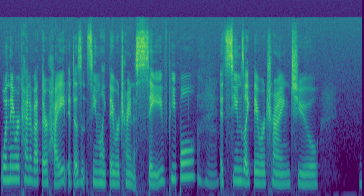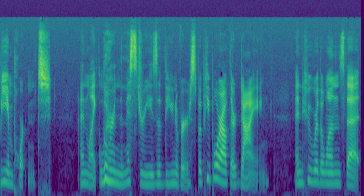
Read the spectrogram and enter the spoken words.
when they were kind of at their height. It doesn't seem like they were trying to save people. Mm-hmm. It seems like they were trying to be important and like learn the mysteries of the universe. But people were out there dying. And who were the ones that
